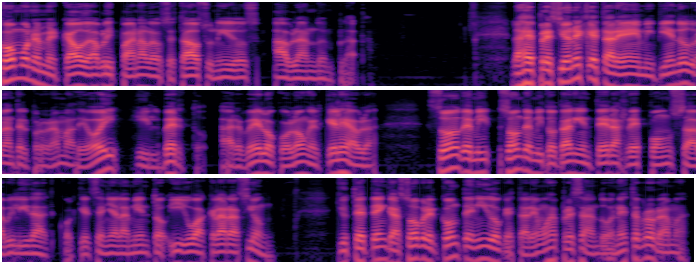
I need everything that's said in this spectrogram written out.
como en el mercado de habla hispana de los Estados Unidos, hablando en plata. Las expresiones que estaré emitiendo durante el programa de hoy, Gilberto Arbelo Colón, el que les habla, son de mi, total y entera responsabilidad. Cualquier señalamiento o aclaración que usted tenga sobre el contenido que estaremos expresando en este programa,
